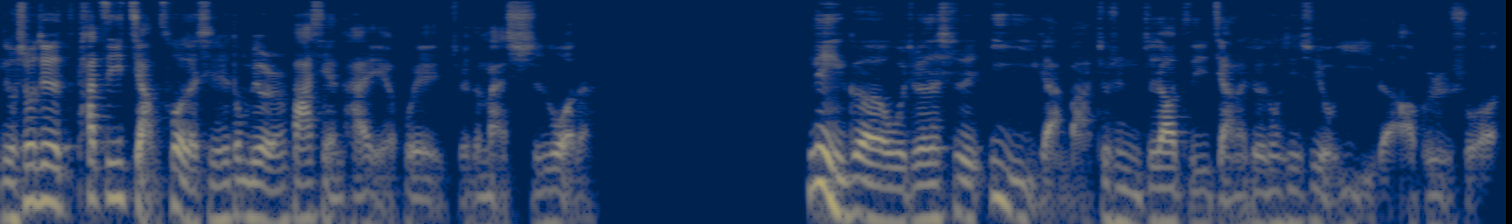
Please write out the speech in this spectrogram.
有时候就是他自己讲错了，其实都没有人发现，他也会觉得蛮失落的。另一个我觉得是意义感吧，就是你知道自己讲的这个东西是有意义的，而不是说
